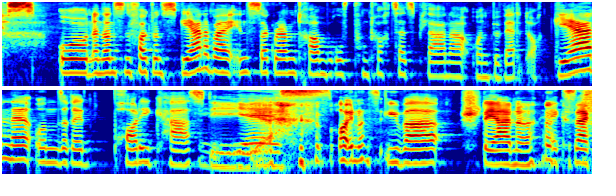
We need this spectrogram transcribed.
Yes. Und ansonsten folgt uns gerne bei Instagram traumberuf.hochzeitsplaner und bewertet auch gerne unseren Podcast. Yes. Freuen uns über Sterne. Exakt.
